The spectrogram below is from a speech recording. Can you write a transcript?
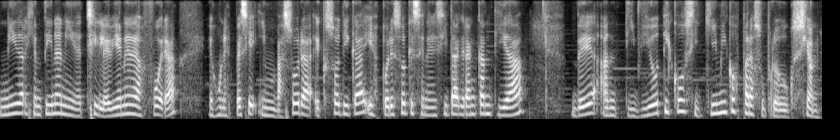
ni de Argentina ni de Chile, viene de afuera, es una especie invasora, exótica y es por eso que se necesita gran cantidad de antibióticos y químicos para su producción.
